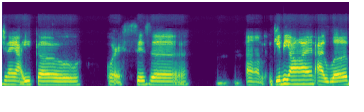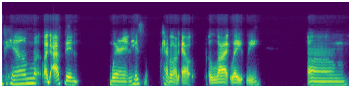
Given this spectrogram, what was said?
Jhené Aiko or SZA. Um, I love him. Like I've been wearing his catalog out a lot lately. Um,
